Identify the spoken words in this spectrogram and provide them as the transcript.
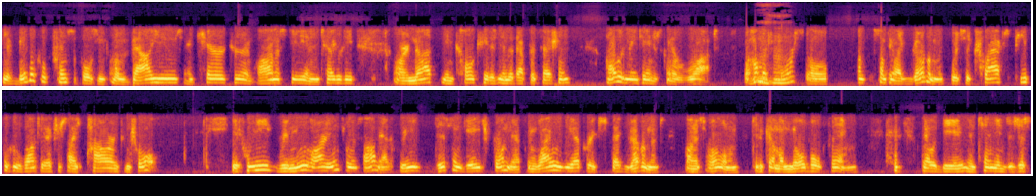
if biblical principles of values and character and honesty and integrity are not inculcated into that profession, I would maintain it's going to rot. Well, how much Mm-hmm. more so something like government, which attracts people who want to exercise power and control? If we remove our influence on that, if we disengage from that, then why would we ever expect government on its own to become a noble thing that would be intending to just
